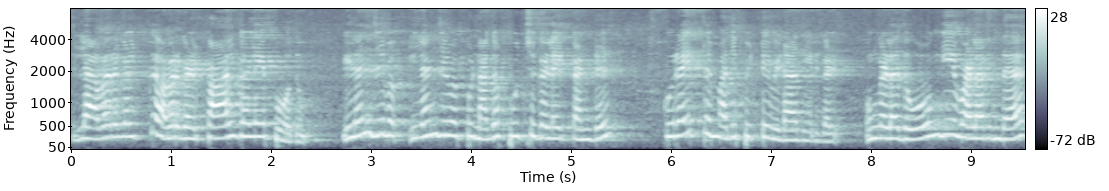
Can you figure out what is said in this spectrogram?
இல்லை அவர்களுக்கு அவர்கள் கால்களே போதும். இளஞ்சிவ இளஞ்சிவப்பு நகப்பூச்சுகளைக் கண்டு குறைத்து மதிப்பிட்டு விடாதீர்கள். உங்களது ஓங்கி வளர்ந்த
